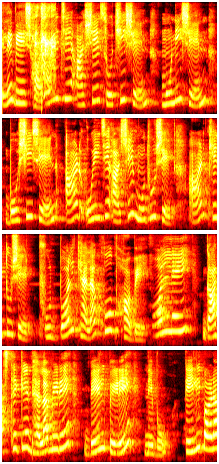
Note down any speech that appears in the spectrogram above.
এলে বেশ হয়। ওই যে আসে শচী সেন, মণি সেন বসি সেন, আর ওই যে আসে মধু শেঠ আর খেতু শেঠ ফুটবল খেলা খুব হবে। বল নেই, গাছ থেকে ঢেলা মেরে বেল পেড়ে নেব। তেলিপাড়া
